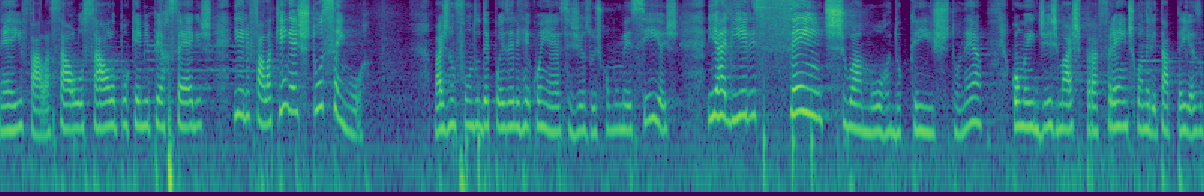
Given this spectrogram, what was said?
né, e fala: Saulo, Saulo, por que me persegues? E ele fala: Quem és tu, Senhor? Mas no fundo, depois ele reconhece Jesus como Messias e ali ele sente o amor do Cristo, né? Como ele diz mais para frente, quando ele está preso:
